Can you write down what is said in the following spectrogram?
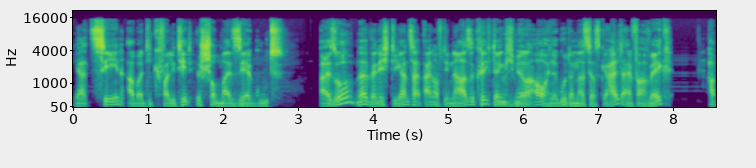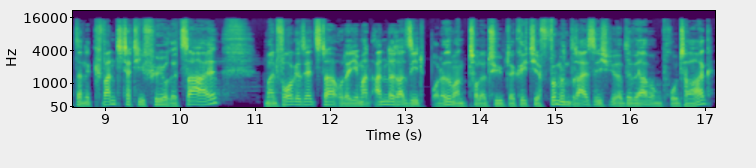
Ja, zehn, aber die Qualität ist schon mal sehr gut. Also, ne, wenn ich die ganze Zeit einen auf die Nase kriege, denke ich mir dann auch, ja gut, dann lass ich das Gehalt einfach weg, hab dann eine quantitativ höhere Zahl. Mein Vorgesetzter oder jemand anderer sieht, boah, das ist immer ein toller Typ, der kriegt hier 35 Bewerbungen pro Tag.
